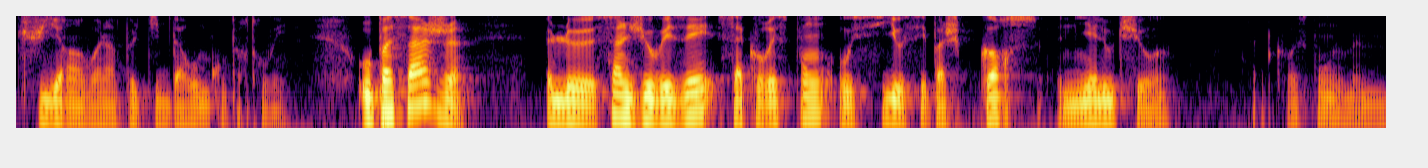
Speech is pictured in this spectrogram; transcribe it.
cuir, hein, voilà un peu le type d'arôme qu'on peut retrouver. Au passage, le Sangiovese, ça correspond aussi au cépage corse Nieluccio. Hein. Ça correspond au même,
